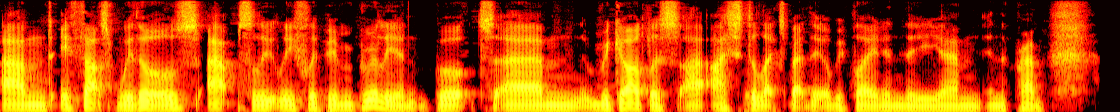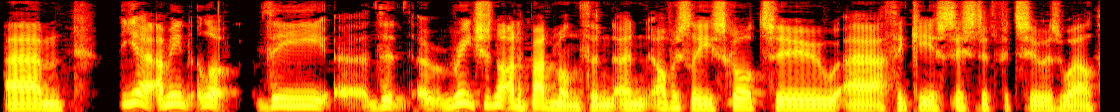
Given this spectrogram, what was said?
and if that's with us, absolutely flipping brilliant. But um, regardless, I, I still expect that he'll be playing in the um, in the Prem. Yeah, I mean, look, the uh, the uh, Reach has not had a bad month, and, and obviously he scored two. Uh, I think he assisted for two as well.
